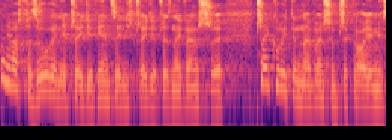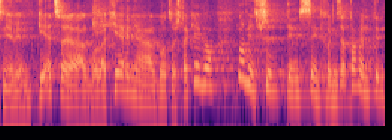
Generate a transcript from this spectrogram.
Ponieważ przez rurę nie przejdzie więcej niż przejdzie przez najwęższy przekrój. Tym najwęższym przekrojem jest, nie wiem, piece albo lakiernia albo coś takiego. No więc przy tym synchronizatorem, tym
